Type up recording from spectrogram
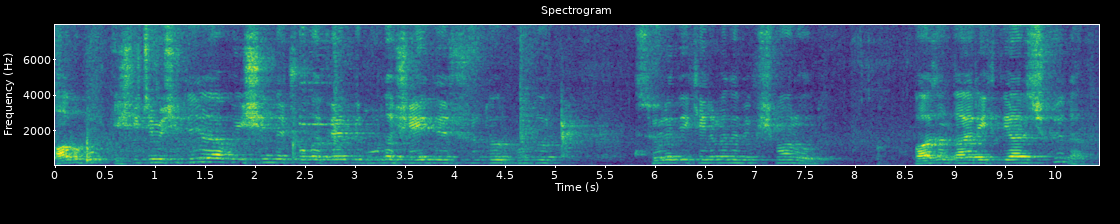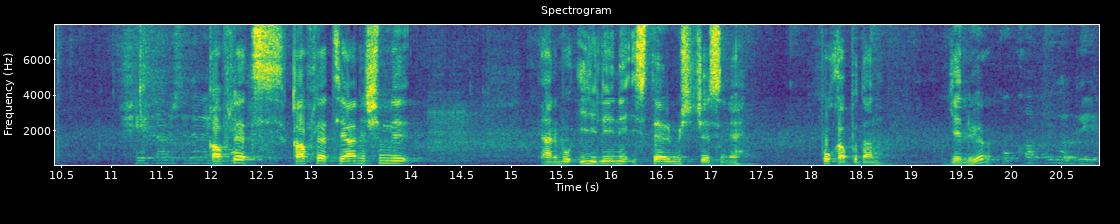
abi bu işitçi mişitçi ya bu işinde çok efendi burada şeydir şudur budur söylediği kelimeden bir pişman oldu. Bazen gayri ihtiyari çıkıyor da şeytan işte demek Gaflet, gaflet yani şimdi yani bu iyiliğini istermişçesine bu kapıdan geliyor. O kapı da değil.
